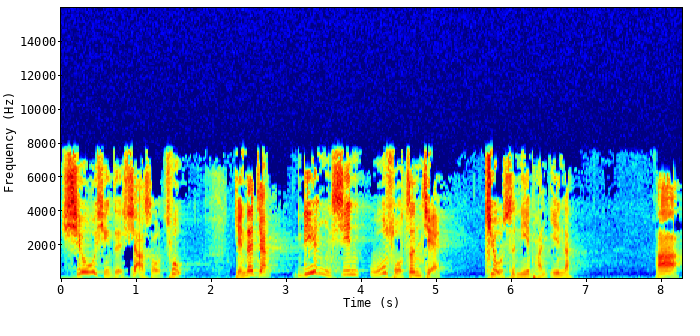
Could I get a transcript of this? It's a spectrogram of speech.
修行的下手处。简单讲，令心无所增减，就是涅盘因呐啊。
